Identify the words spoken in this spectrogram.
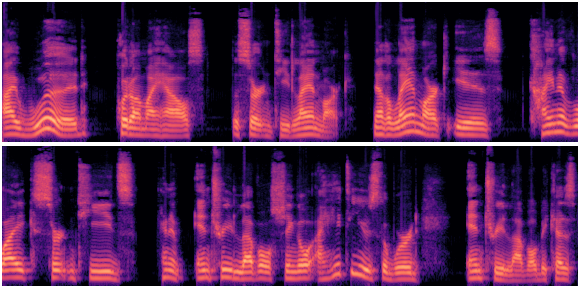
I would put on my house the CertainTeed Landmark. Now the Landmark is kind of like CertainTeed's kind of entry-level shingle. I hate to use the word entry level because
